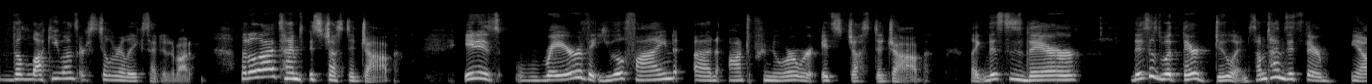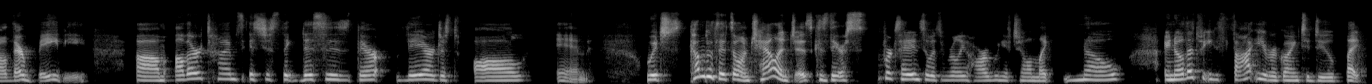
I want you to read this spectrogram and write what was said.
the lucky ones are still really excited about it. But a lot of times it's just a job. It is rare that you will find an entrepreneur where it's just a job. Like this is their this is what they're doing. Sometimes it's their, you know, their baby. Um, other times it's just like this is they're they are just all in, which comes with its own challenges because they're super excited. So it's really hard when you have to tell them, like, no, I know that's what you thought you were going to do, but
